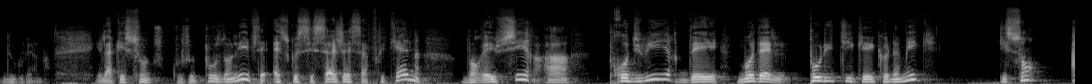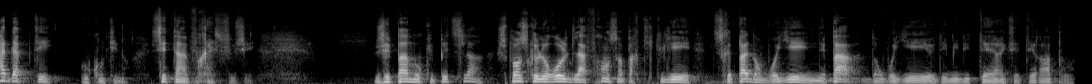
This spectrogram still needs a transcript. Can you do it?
de gouvernance. Et la question que je pose dans le livre, c'est est-ce que ces sagesses africaines vont réussir à produire des modèles politiques et économiques qui sont adaptés au continent C'est un vrai sujet. Je n'ai pas à m'occuper de cela. Je pense que le rôle de la France en particulier ne serait pas d'envoyer, n'est pas d'envoyer euh, des militaires, etc., pour,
